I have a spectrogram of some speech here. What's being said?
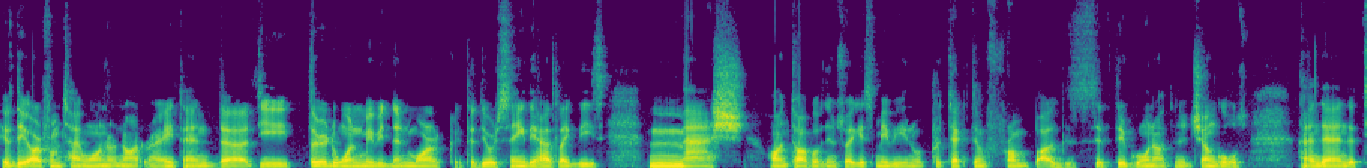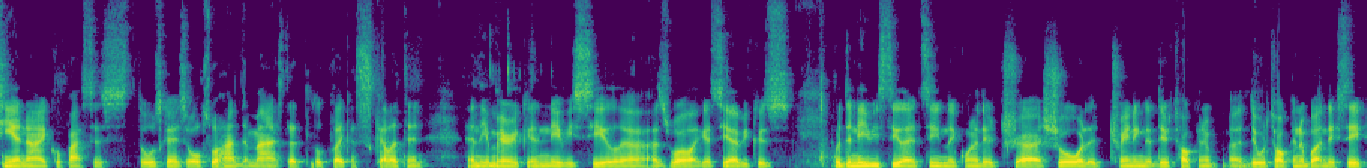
if they are from Taiwan or not, right? And uh, the third one, maybe Denmark, that they were saying they had like these mash on top of them so I guess maybe you know protect them from bugs if they're going out in the jungles and then the TNI Copassus those guys also had the mask that looked like a skeleton and the American Navy SEAL uh, as well I guess. Yeah because with the Navy SEAL I had seen like one of their uh, show or the training that they're talking uh, they were talking about and they say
